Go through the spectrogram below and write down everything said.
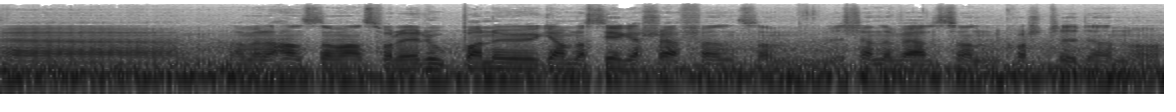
Eh, jag menar, han som ansvarar i Europa nu, gamla Sega-chefen som vi känner väl sedan korstiden. Och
